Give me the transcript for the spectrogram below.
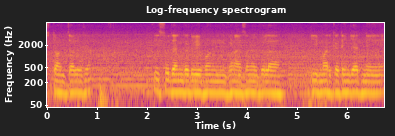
સ્ટન્ટ ચાલુ છે. ઈસુદાન ગઢવી પણ ઘણા સમય પહેલાં ઈ માર્કેટિંગ યાર્ડની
